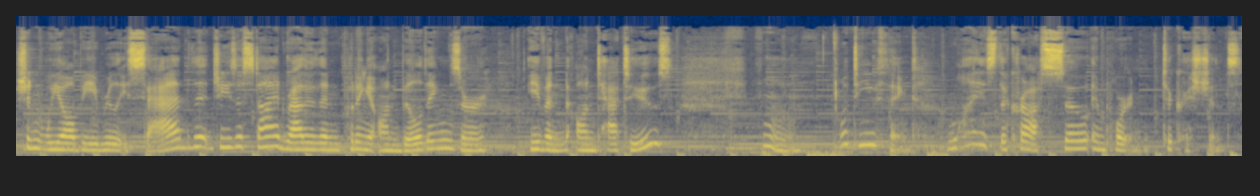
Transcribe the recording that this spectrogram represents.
Shouldn't we all be really sad that Jesus died rather than putting it on buildings or even on tattoos? Hmm, what do you think? Why is the cross so important to Christians?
